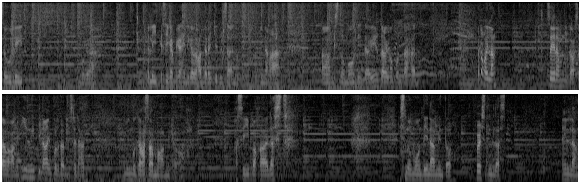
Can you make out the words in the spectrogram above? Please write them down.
So late. Kumbaga, na-late kasi kami kaya hindi kami nakadiretso dun sa ano, pinaka uh, Misno Mountain talaga. Yun talagang puntahan. Pero okay lang. Masaya naman magkakasama kami. Yun yung pinaka-importante sa lahat. Yung magkakasama kami. Oo. Kasi baka last snow mountain namin to. First and last. Ayun lang.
